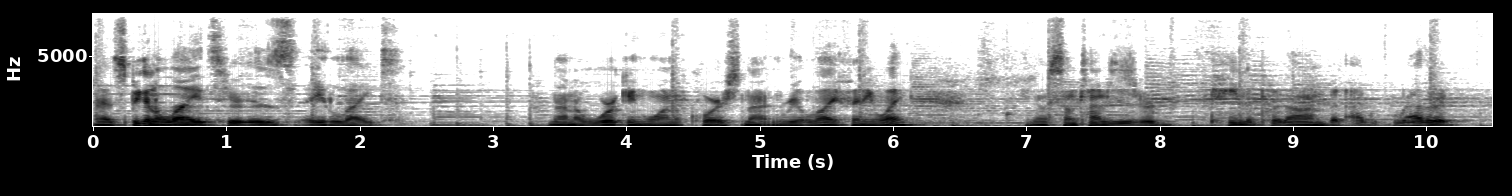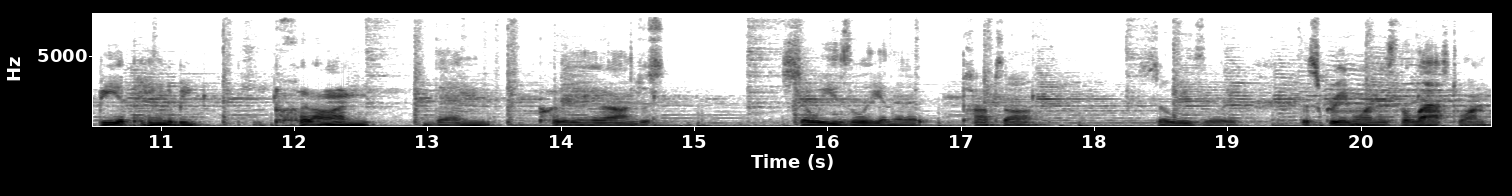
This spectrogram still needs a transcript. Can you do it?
And speaking of lights, here is a light. Not a working one, of course, not in real life anyway. You know, sometimes these are a pain to put on, but I'd rather it be a pain to be put on than putting it on just so easily and then it pops off so easily. This green one is the last one.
